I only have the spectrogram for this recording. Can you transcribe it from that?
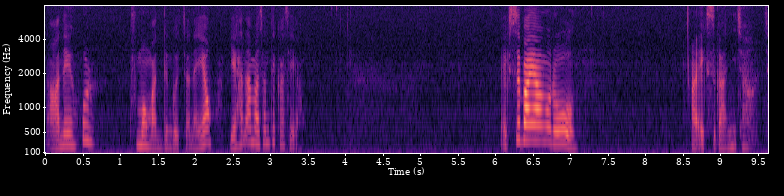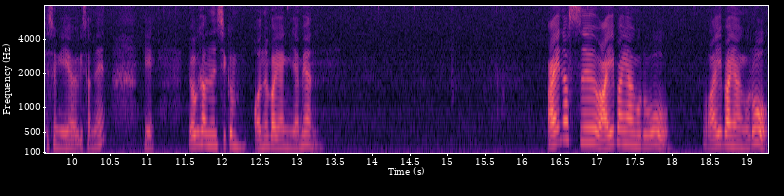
안에 홀 구멍 만든 거 있잖아요. 얘 하나만 선택하세요. X 방향으로 아 X가 아니죠. 죄송해요. 여기서는 예 여기서는 지금 어느 방향이냐면 마이너스 Y 방향으로 Y 방향으로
